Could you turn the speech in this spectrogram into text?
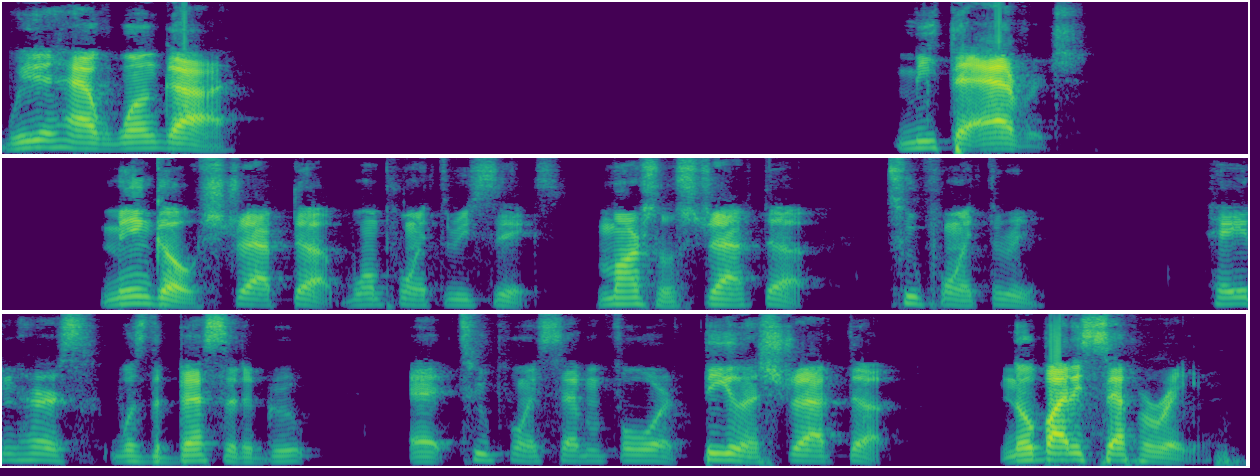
We didn't have one guy meet the average. Mingo strapped up 1.36. Marshall strapped up 2.3. Hayden Hurst was the best of the group at 2.74. Thielen strapped up. Nobody separating.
